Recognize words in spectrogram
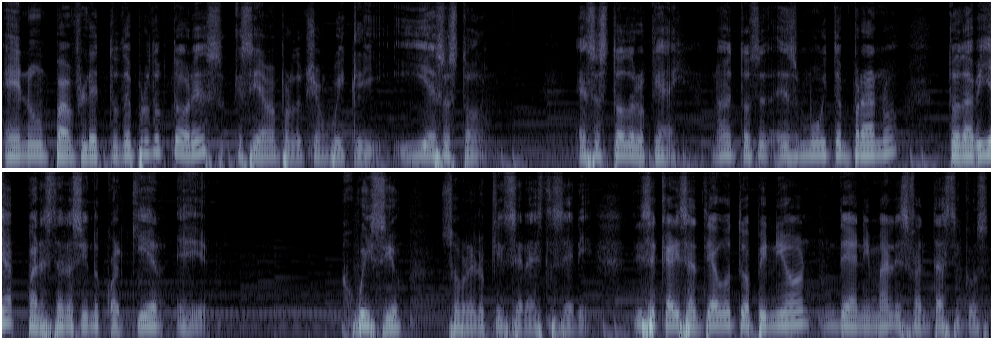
en un panfleto de productores que se llama Production Weekly y eso es todo. Eso es todo lo que hay. ¿No? Entonces es muy temprano todavía para estar haciendo cualquier eh, juicio sobre lo que será esta serie. Dice Cari Santiago, tu opinión de Animales Fantásticos.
